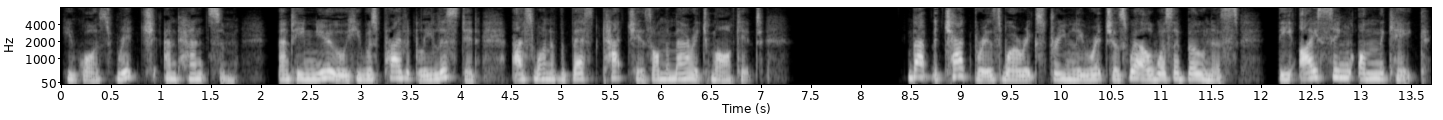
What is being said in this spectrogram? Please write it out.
He was rich and handsome, and he knew he was privately listed as one of the best catches on the marriage market. That the Chadburys were extremely rich as well was a bonus, the icing on the cake.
